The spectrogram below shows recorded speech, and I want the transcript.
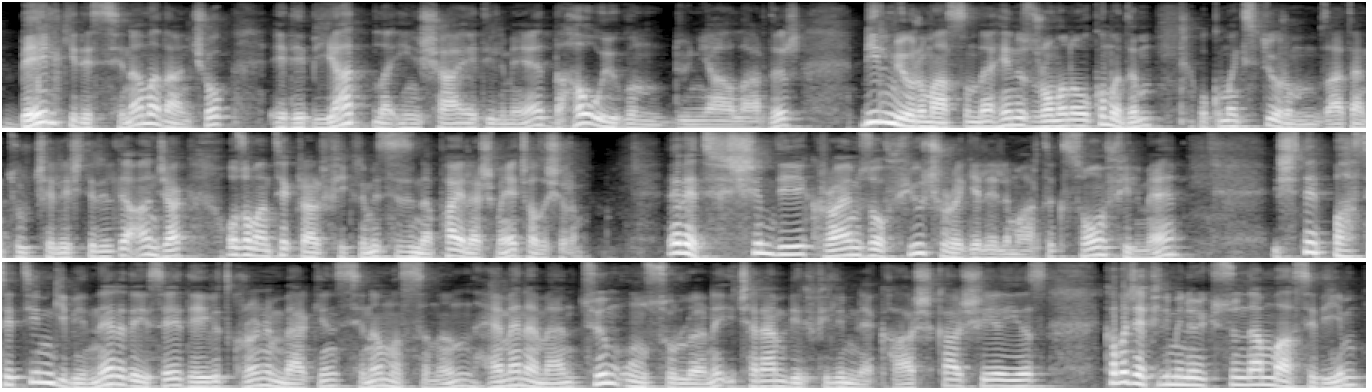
belki de sinemadan çok edebiyatla inşa edilmeye daha uygun dünyalardır. Bilmiyorum aslında henüz romanı okumadım. Okumak istiyorum zaten Türkçeleştirildi ancak o zaman tekrar fikrimi sizinle paylaşmaya çalışırım. Evet şimdi Crimes of Future'a gelelim artık son filme. İşte bahsettiğim gibi neredeyse David Cronenberg'in sinemasının hemen hemen tüm unsurlarını içeren bir filmle karşı karşıyayız. Kabaca filmin öyküsünden bahsedeyim.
